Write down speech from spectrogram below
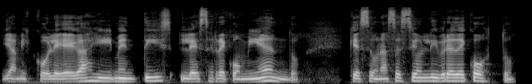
y a mis colegas y mentís les recomiendo que sea una sesión libre de costo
